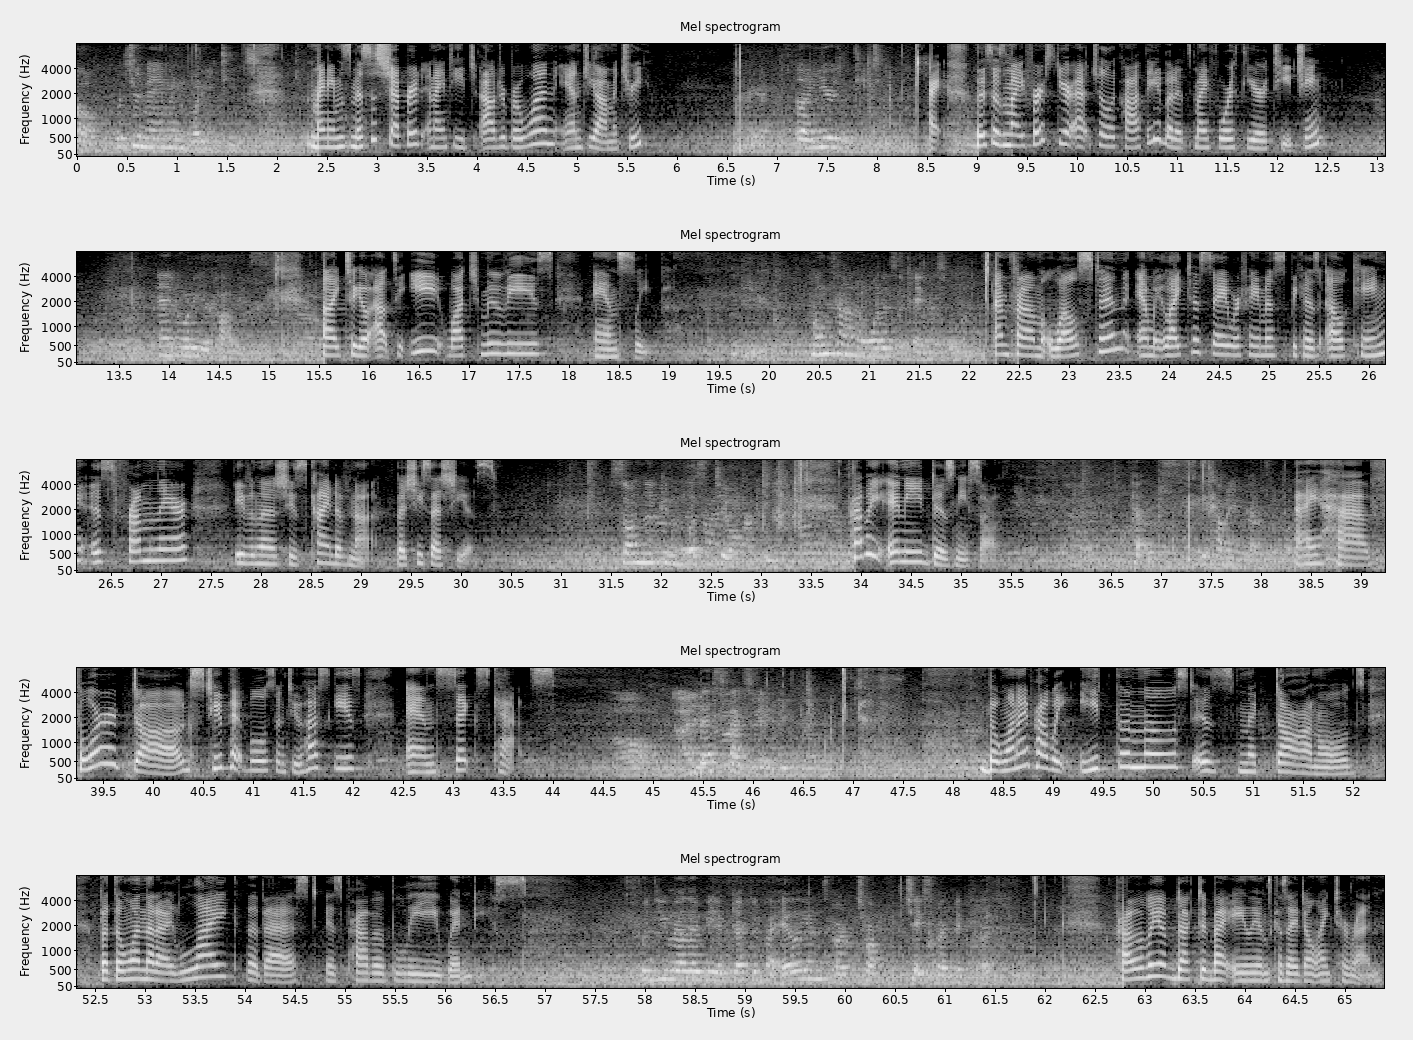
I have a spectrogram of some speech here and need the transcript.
Oh, what's your name and what do you teach? My name is Mrs. Shepherd and I teach Algebra 1 and Geometry. Uh, years of teaching. Alright, this is my first year at Chillicothe, but it's my fourth year teaching. And what are your hobbies? I like to go out to eat, watch movies, and sleep. Hometown and what is it famous for? I'm from Wellston, and we like to say we're famous because Elle King is from there, even though she's kind of not, but she says she is. Song you can listen to on repeat. Probably any Disney song. Pets. How many pets? I have four dogs, two pit bulls and two huskies, and six cats. Best fast food. The one I probably eat the most is McDonald's, but the one that I like the best is probably Wendy's. Would you rather be abducted by aliens or ch- chased by Bigfoot? Probably abducted by aliens because I don't like to run.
